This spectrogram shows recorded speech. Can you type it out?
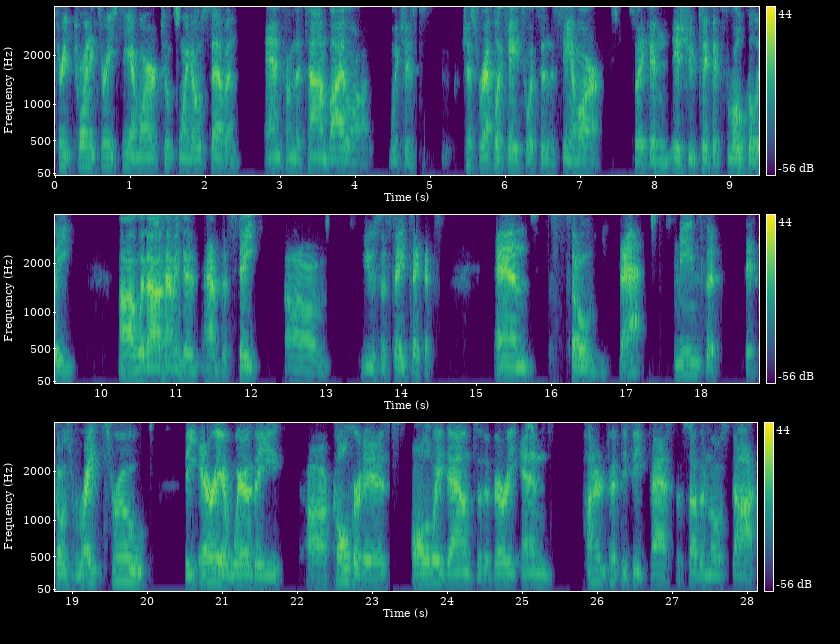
323 CMR 2.07 and from the town bylaw, which is just replicates what's in the CMR. So they can issue tickets locally uh, without having to have the state um, use the state tickets. And so that means that it goes right through the area where the uh, culvert is, all the way down to the very end, 150 feet past the southernmost dock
